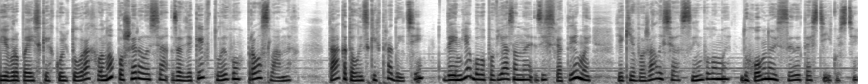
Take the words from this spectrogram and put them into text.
В європейських культурах воно поширилося завдяки впливу православних та католицьких традицій, де ім'я було пов'язане зі святими, які вважалися символами духовної сили та стійкості.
